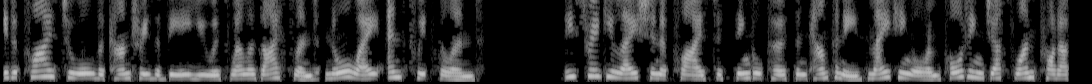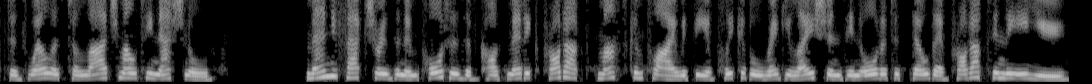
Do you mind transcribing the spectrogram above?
It applies to all the countries of the EU as well as Iceland, Norway, and Switzerland. This regulation applies to single-person companies making or importing just one product as well as to large multinationals. Manufacturers and importers of cosmetic products must comply with the applicable regulations in order to sell their products in the EU.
